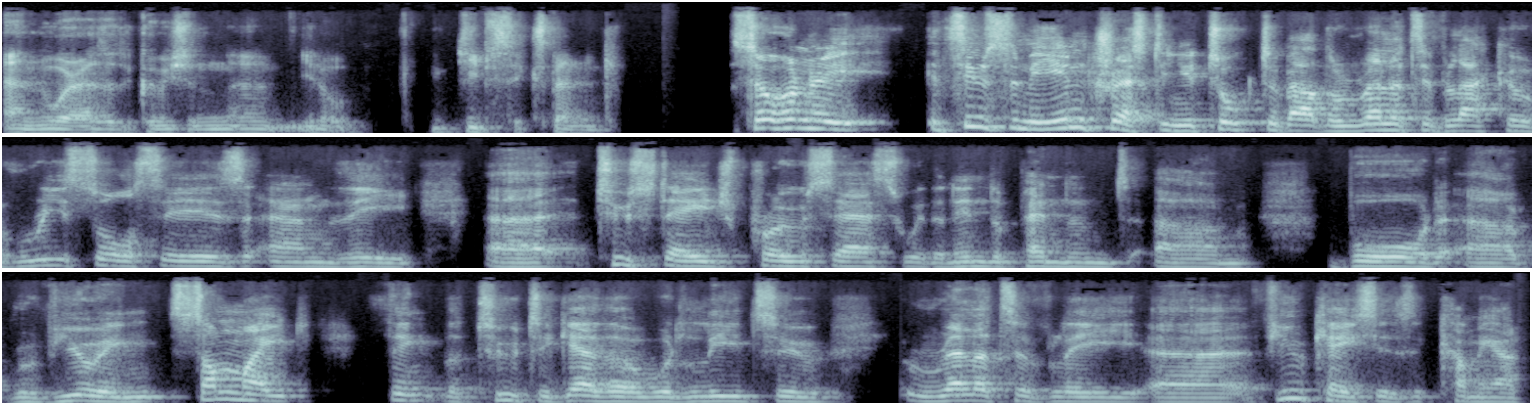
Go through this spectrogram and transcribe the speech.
and whereas at the Commission, um, you know, keeps expanding. So Henri, it seems to me interesting. You talked about the relative lack of resources and the uh, two-stage process with an independent um, board uh, reviewing. Some might think the two together would lead to relatively uh, few cases coming out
